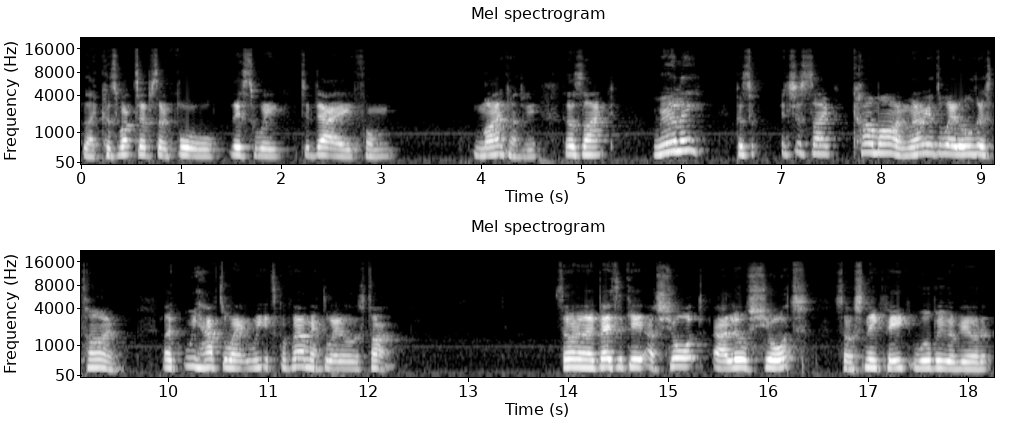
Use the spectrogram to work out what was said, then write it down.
like, cause what's episode four this week today from my country? So it's like, really? Because it's just like, come on, why do we have to wait all this time? Like we have to wait. We it's confirmed we have to wait all this time. So anyway, basically a short, a little short, so sneak peek will be revealed at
